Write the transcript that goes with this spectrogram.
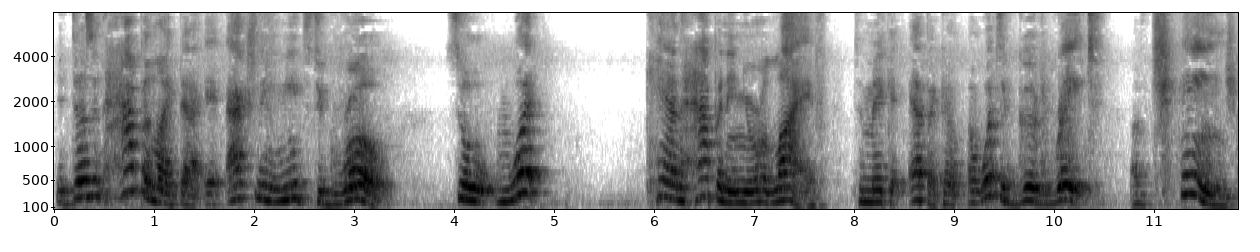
It doesn't happen like that. It actually needs to grow. So what can happen in your life to make it epic? And what's a good rate of change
